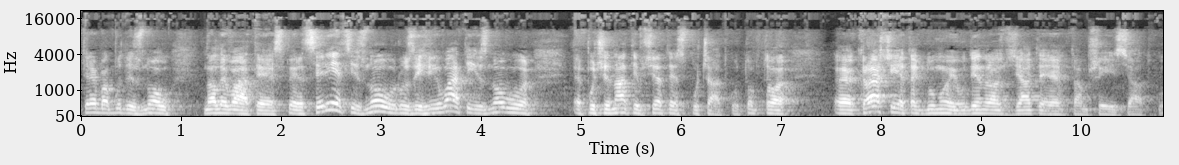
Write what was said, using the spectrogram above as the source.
треба буде знову наливати спирт сирець, і знову розігрівати, і знову е, починати все спочатку. Тобто е, краще, я так думаю, один раз взяти там 60-ку.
